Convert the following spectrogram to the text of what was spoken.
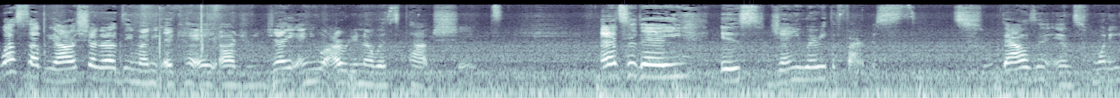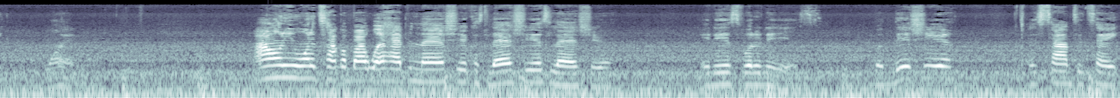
What's up, y'all? It's your girl D Money, aka Audrey J, and you already know it's pop shit. And today is January the 1st, 2021. I don't even want to talk about what happened last year because last year is last year. It is what it is. But this year, it's time to take.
